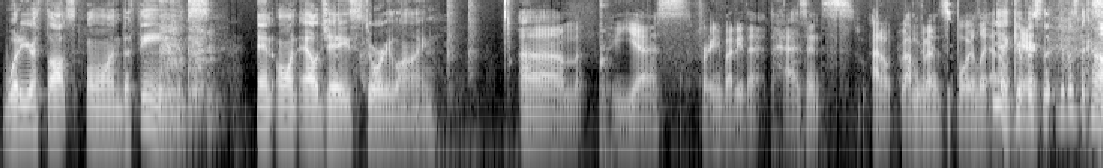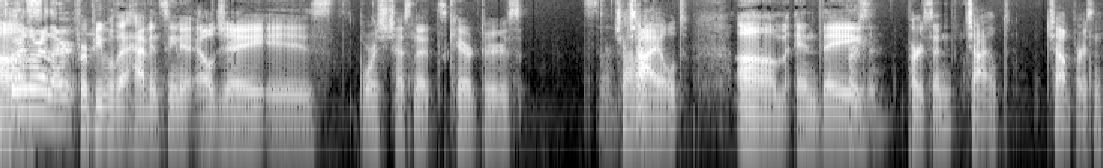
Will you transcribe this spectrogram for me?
what are your thoughts on the themes and on LJ's storyline? Um, yes. For anybody that hasn't, I don't. I'm gonna spoil it. I Yeah, give care. us the give us the Um, context. Spoiler alert. For people that haven't seen it, LJ is Morris Chestnut's character's Son. Child. child. Um, and they Person. person, child, child person.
